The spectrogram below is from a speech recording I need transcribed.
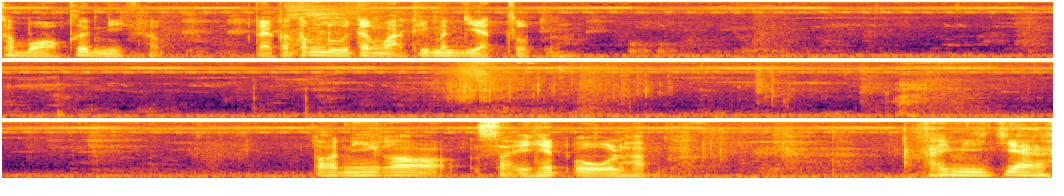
กระบอกขึ้นอีกครับ แต่ก็ต้องดูจังหวะที่มันเหยียดสุด ตอนนี้ก็ใส่ HO แล้วครับ ใครมีเกียร์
